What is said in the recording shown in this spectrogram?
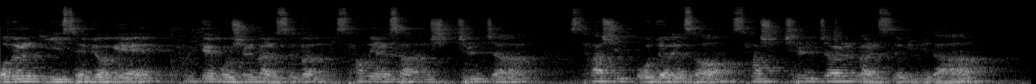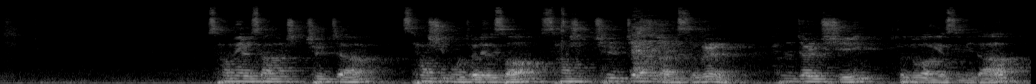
오늘 이 새벽에 함께 보실 말씀은 사무엘상 17장 45절에서 47절 말씀입니다. 사무엘상 17장 45절에서 47절 말씀을 한 절씩 교도하겠습니다.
